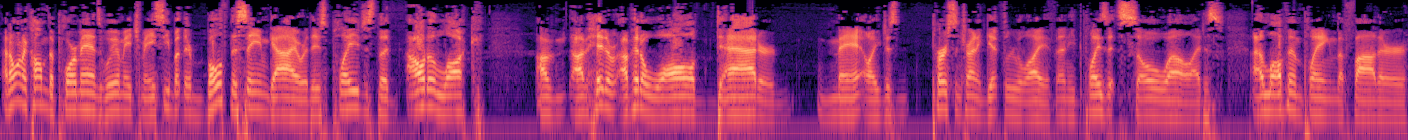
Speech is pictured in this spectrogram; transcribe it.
I don't want to call him the poor man's William H Macy, but they're both the same guy. Where they just play just the out of luck. I've I've hit a I've hit a wall, dad or man, like just person trying to get through life, and he plays it so well. I just I love him playing the father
